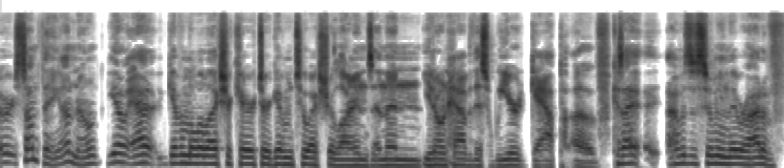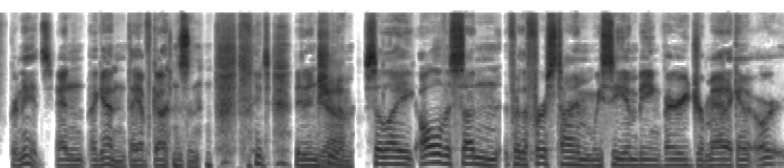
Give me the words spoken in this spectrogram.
Or something. I don't know. You know, add, give him a little extra character, give him two extra lines, and then you don't have this weird gap of because I I was assuming they were out of grenades, and again they have guns and they, they didn't shoot him. So like all of a sudden, for the first time, we see him being very dramatic, and or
